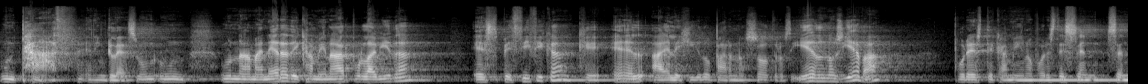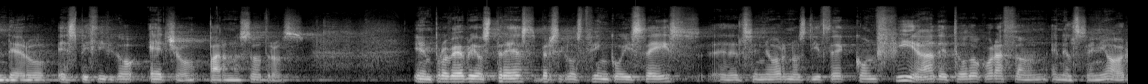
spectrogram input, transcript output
un, path en inglés, una manera de caminar por la vida específica que Él ha elegido para nosotros. Y Él nos lleva por este camino, por este sendero específico hecho para nosotros. En Proverbios 3, versículos 5 y 6, el Señor nos dice, confía de todo corazón en el Señor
